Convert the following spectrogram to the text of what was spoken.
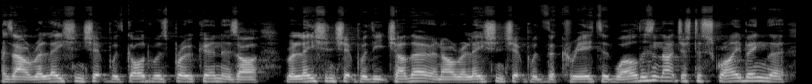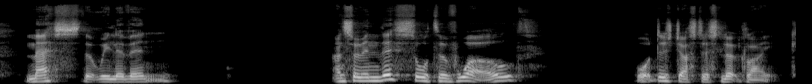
as our relationship with God was broken, as our relationship with each other and our relationship with the created world. Isn't that just describing the mess that we live in? And so in this sort of world, what does justice look like?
